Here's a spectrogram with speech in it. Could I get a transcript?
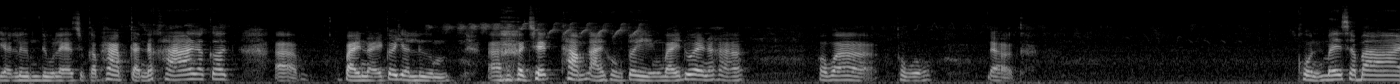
อย่าลืมดูแลสุขภาพกันนะคะ แล้วก็ไปไหนก็อย่าลืมเช็คไทม์ไลน์ของตัวเองไว้ด้วยนะคะ ราะว่าโถเอ่อคนไม่สบาย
